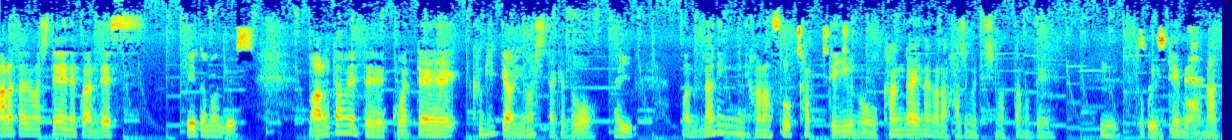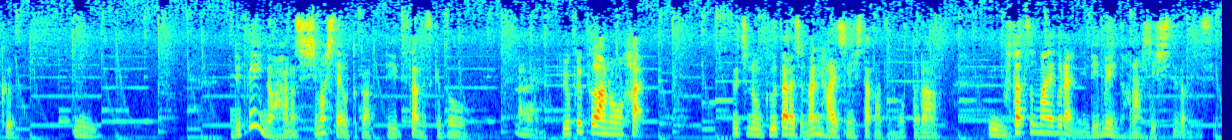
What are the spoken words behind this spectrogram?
改めまして、猫やんです。ケータマンです。まあ改めてこうやって区切ってはみましたけど、はい。まあ、何に話そうかっていうのを考えながら始めてしまったので、うん。特にテーマはなく、うん。リペインの話しましたよとかって言ってたんですけど、はい。よくよくあの、は、うちのグータラジオ何配信したかと思ったら、うん。二つ前ぐらいにリメインの話してたんですよ。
